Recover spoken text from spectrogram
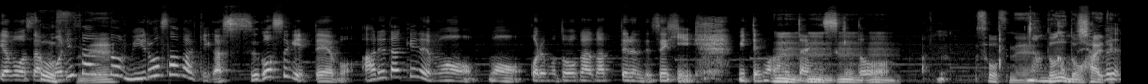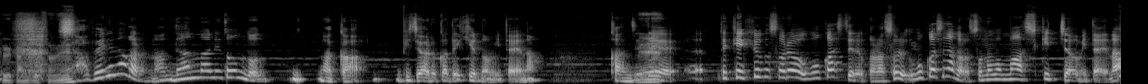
いやもうさ、ね。森さんのミロさばきがすごすぎてもうあれだけでももうこれも動画上がってるんでぜひ見てもらいたいんですけど、うんうんうんうん。そうですね。どんどん生えてくる感じでしたね。喋りながらなんであんなにどんどんなんかビジュアル化できるのみたいな感じで、ね。で結局それを動かしてるからそれ動かしながらそのまま仕切っちゃうみたいな。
